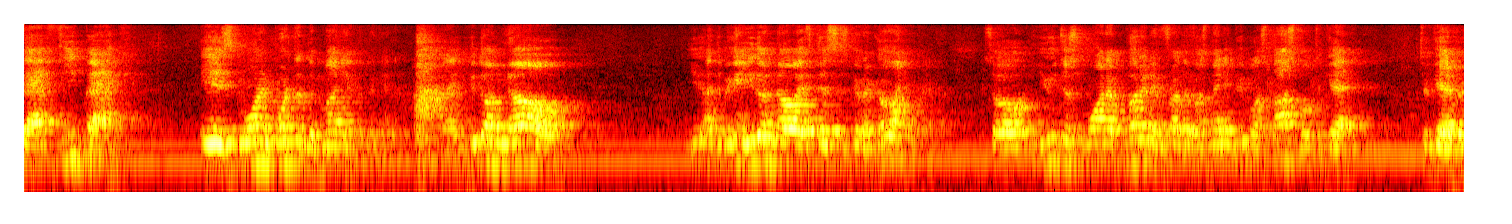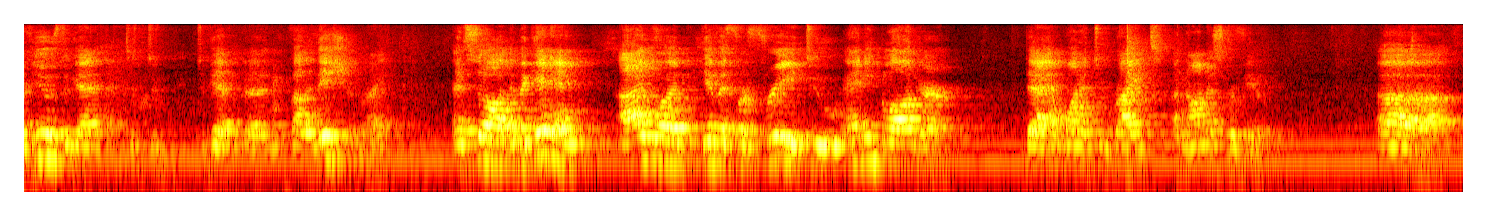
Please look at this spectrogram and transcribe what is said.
that feedback is more important than money at the beginning. Right? You don't know, you, at the beginning, you don't know if this is going to go anywhere. So you just want to put it in front of as many people as possible to get to get reviews, to get to, to, to get uh, validation, right? And so at the beginning, I would give it for free to any blogger that wanted to write an honest review. Uh,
